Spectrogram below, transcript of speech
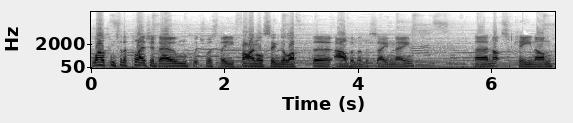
Welcome to the Pleasure Dome, which was the final single off the album of the same name. Uh, not so keen on.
